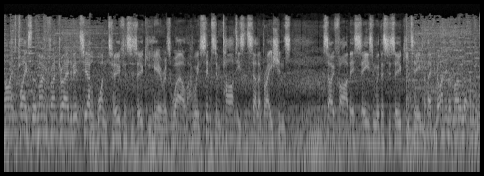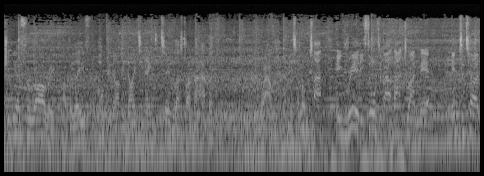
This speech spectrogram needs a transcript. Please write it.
Ninth place at the moment for Andrea Dovizioso. 1-2 for Suzuki here as well. We've seen some parties and celebrations so far this season with the Suzuki team, but they've not... Gianni Momola and Virginio Ferrari, I believe. Hockenheim in 1982, the last time that happened. Wow. It's a long tap. He really thought about that, Joan Mir, into turn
